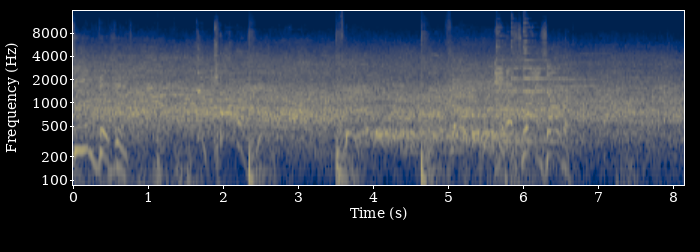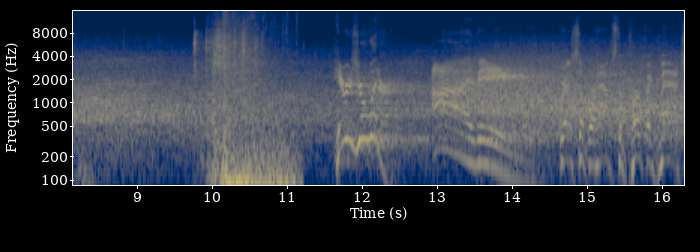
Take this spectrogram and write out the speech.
she envisioned. Perhaps the perfect match.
